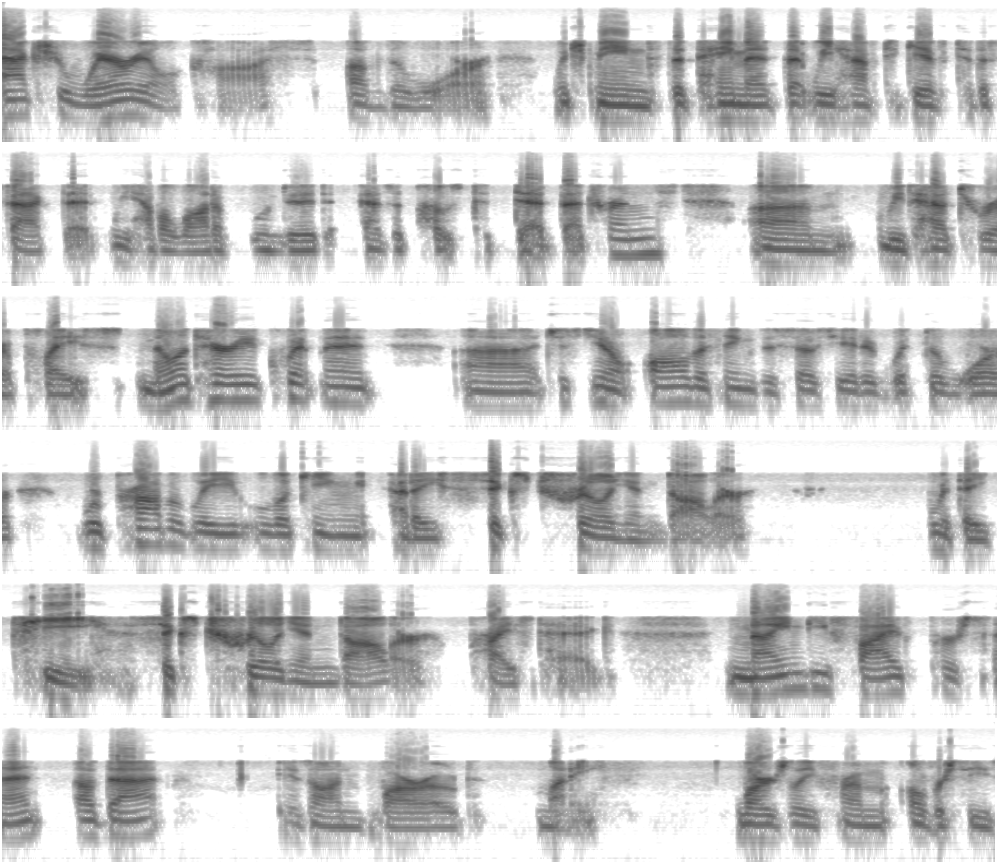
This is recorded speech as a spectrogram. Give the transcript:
actuarial costs of the war, which means the payment that we have to give to the fact that we have a lot of wounded as opposed to dead veterans. Um, we've had to replace military equipment. Uh, just you know all the things associated with the war, we're probably looking at a six trillion dollar with a T, six trillion dollar price tag. Ninety-five percent of that is on borrowed money, largely from overseas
